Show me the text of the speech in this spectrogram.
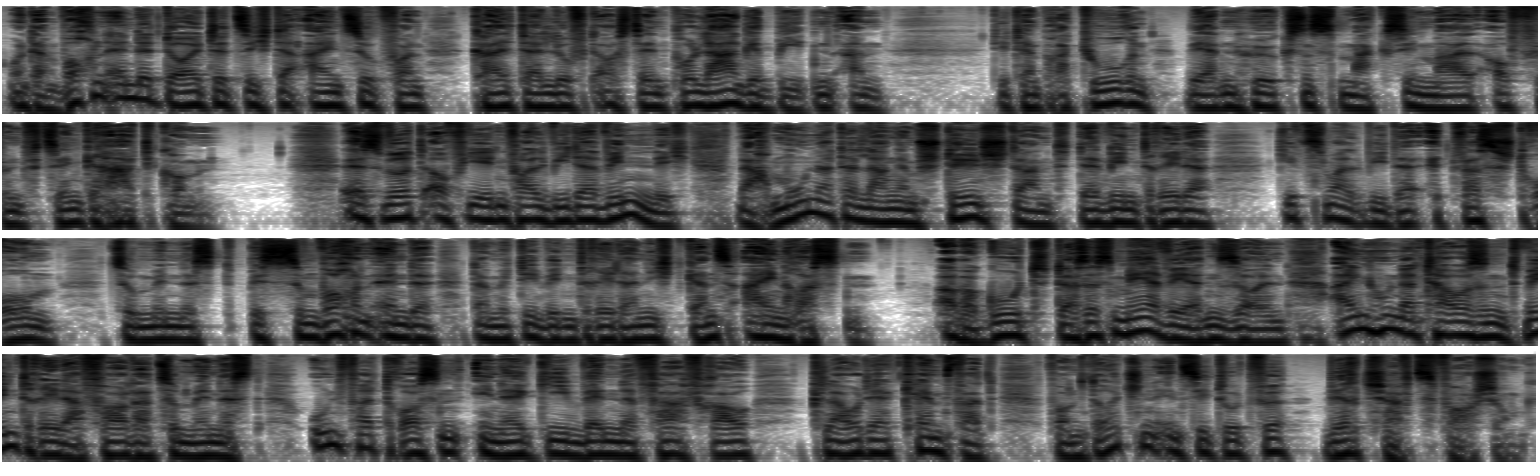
Und am Wochenende deutet sich der Einzug von kalter Luft aus den Polargebieten an. Die Temperaturen werden höchstens maximal auf 15 Grad kommen. Es wird auf jeden Fall wieder windig. Nach monatelangem Stillstand der Windräder gibt's mal wieder etwas Strom, zumindest bis zum Wochenende, damit die Windräder nicht ganz einrosten. Aber gut, dass es mehr werden sollen. 100.000 Windräder fordert zumindest unverdrossen Energiewende-Fachfrau Claudia Kempfert vom Deutschen Institut für Wirtschaftsforschung.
